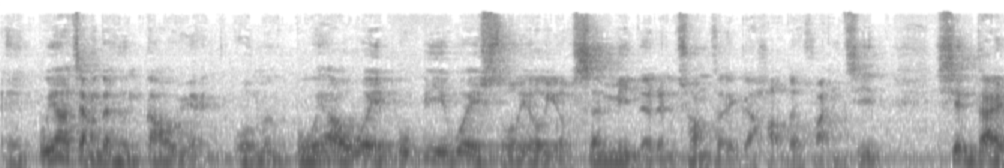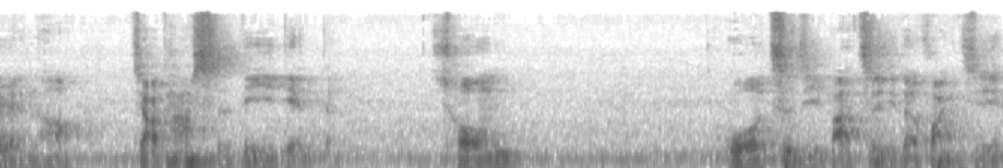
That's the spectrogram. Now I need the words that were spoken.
诶，不要讲得很高远，我们不要为，不必为所有有生命的人创造一个好的环境。现代人哈，脚踏实地一点的，从我自己把自己的环境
